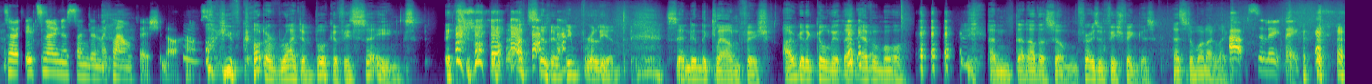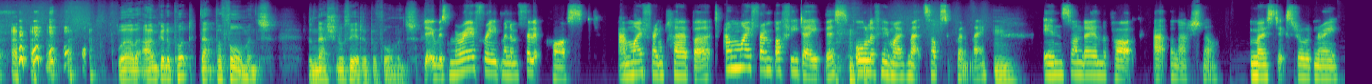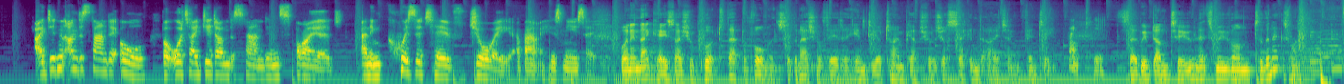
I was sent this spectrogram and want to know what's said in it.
So it's known as sending the Clownfish in our house. Oh, you've got to write a book of his sayings. It's absolutely brilliant. Send in the clownfish. I'm going to call it that evermore. and that other song, Frozen Fish Fingers. That's the one I like. Absolutely. well, I'm going to put that performance, the National Theatre performance. It was Maria Friedman and Philip Quast and my friend Claire Burt and my friend Buffy Davis, all of whom I've met subsequently, mm. in Sunday in the Park at the National. Most extraordinary I didn't understand it all, but what I did understand inspired an inquisitive joy about his music. Well, in that case, I shall put that performance at the National Theatre into your time capsule as your second item, Finty. Thank you. So we've done two. Let's move on to the next one.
